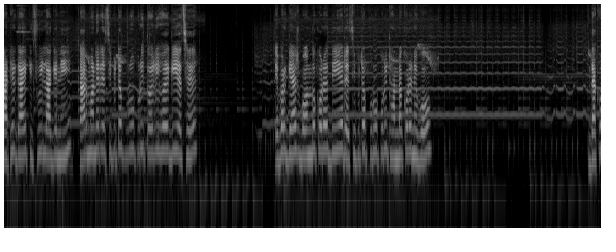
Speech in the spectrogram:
কাঠির গায়ে কিছুই লাগেনি। তার মানে রেসিপিটা পুরোপুরি তৈরি হয়ে গিয়েছে। এবার গ্যাস বন্ধ করে দিয়ে রেসিপিটা পুরোপুরি ঠান্ডা করে নেব। দেখো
